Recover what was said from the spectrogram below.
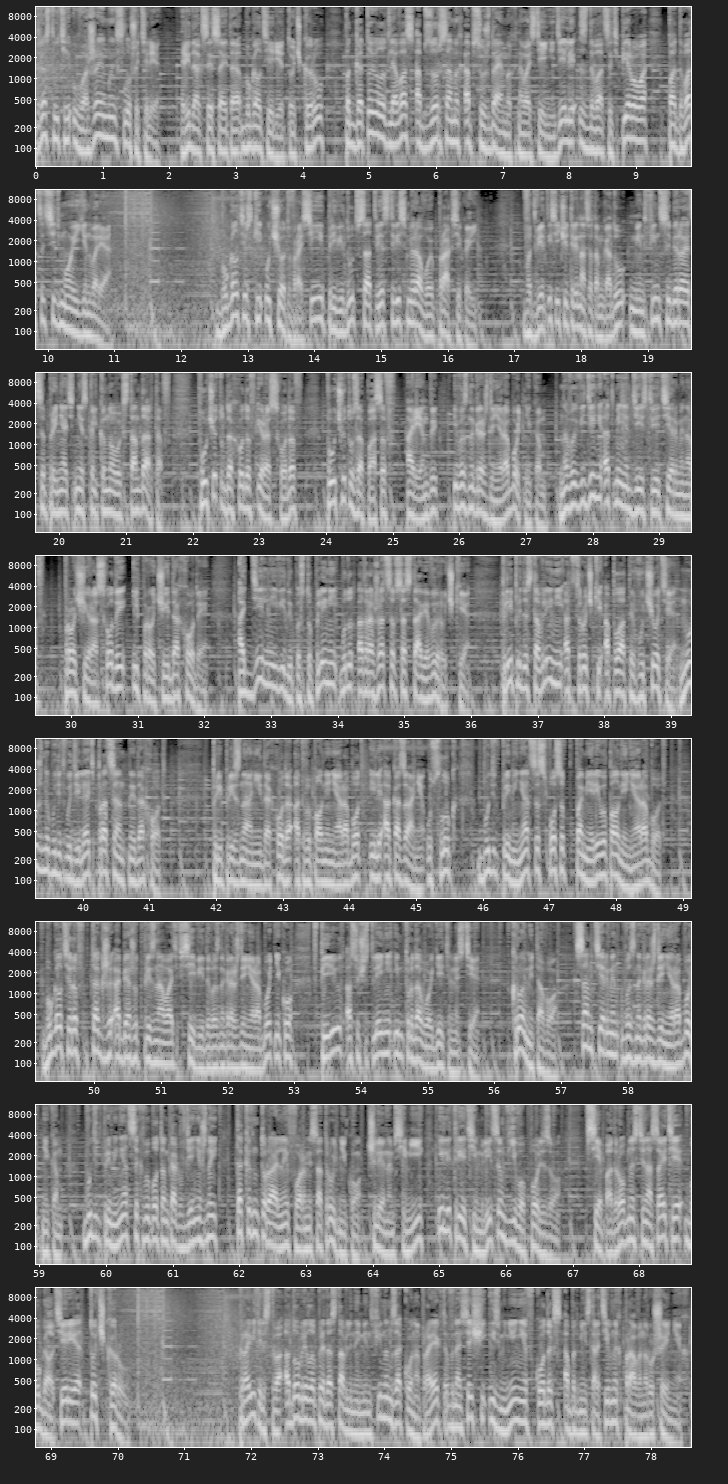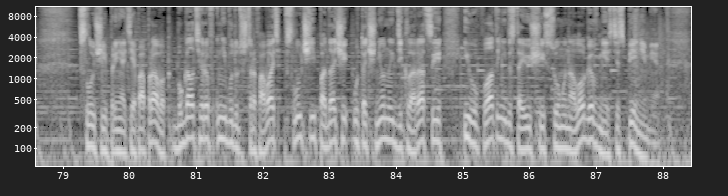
Здравствуйте, уважаемые слушатели! Редакция сайта бухгалтерия.ру подготовила для вас обзор самых обсуждаемых новостей недели с 21 по 27 января. Бухгалтерский учет в России приведут в соответствии с мировой практикой. В 2013 году Минфин собирается принять несколько новых стандартов по учету доходов и расходов, по учету запасов, аренды и вознаграждения работникам. Нововведение отменят действие терминов прочие расходы и прочие доходы. Отдельные виды поступлений будут отражаться в составе выручки. При предоставлении отсрочки оплаты в учете нужно будет выделять процентный доход. При признании дохода от выполнения работ или оказания услуг будет применяться способ по мере выполнения работ. Бухгалтеров также обяжут признавать все виды вознаграждения работнику в период осуществления им трудовой деятельности. Кроме того, сам термин «вознаграждение работникам» будет применяться к выплатам как в денежной, так и в натуральной форме сотруднику, членам семьи или третьим лицам в его пользу. Все подробности на сайте бухгалтерия.ру. Правительство одобрило предоставленный Минфином законопроект, вносящий изменения в Кодекс об административных правонарушениях. В случае принятия поправок бухгалтеров не будут штрафовать в случае подачи уточненной декларации и уплаты недостающей суммы налога вместе с пенями.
